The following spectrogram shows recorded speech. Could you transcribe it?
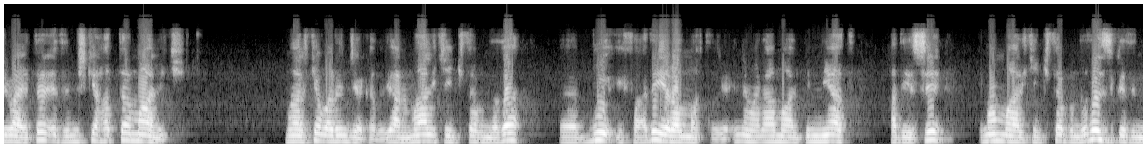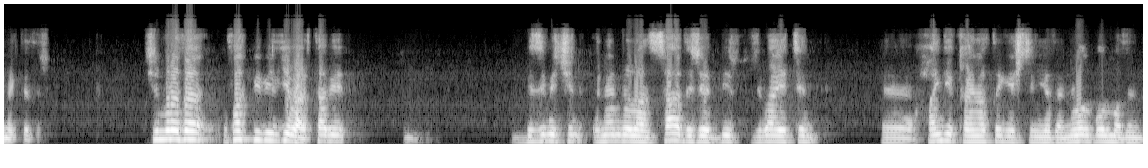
rivayetler edilmiş ki hatta Malik. Malik'e varıncaya kadar. Yani Malik'in kitabında da bu ifade yer almaktadır. İnnemel amal bin niyat hadisi İmam Malik'in kitabında da zikredilmektedir. Şimdi burada ufak bir bilgi var. Tabi bizim için önemli olan sadece bir rivayetin e, hangi kaynakta geçtiğini ya da ne olup olmadığını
